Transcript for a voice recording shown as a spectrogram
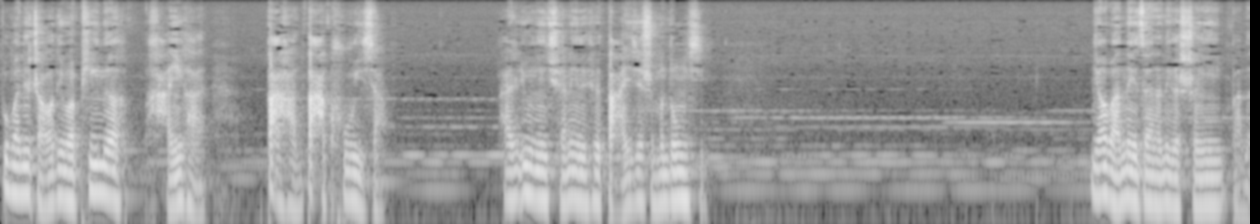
不管你找个地方拼的喊一喊，大喊大哭一下，还是用尽全力的去打一些什么东西，你要把内在的那个声音把它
